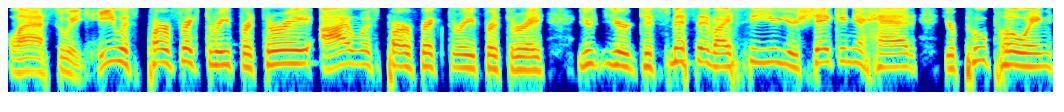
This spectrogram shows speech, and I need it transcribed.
last week. He was perfect, three for three. I was perfect, three for three. You're you're dismissive. I see you. You're shaking your head. You're poo pooing.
